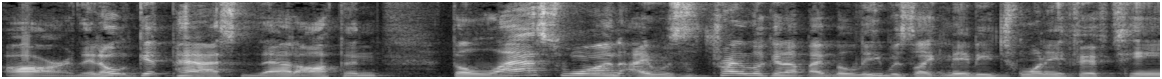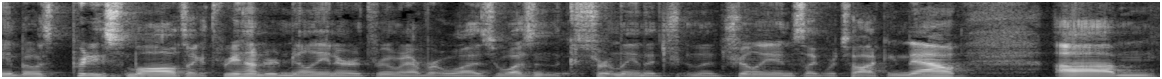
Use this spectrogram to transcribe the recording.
are. They don't get passed that often. The last one I was trying to look it up, I believe was like maybe 2015, but it was pretty small. It's like 300 million or three whatever it was. It wasn't certainly in the, in the trillions like we're talking now. Um,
